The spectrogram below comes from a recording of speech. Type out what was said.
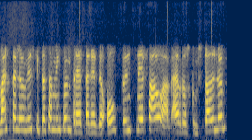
vantarlegum viðskiptarsamlingum. Breitar yrði óbundnir þá af euróskum stöðlum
